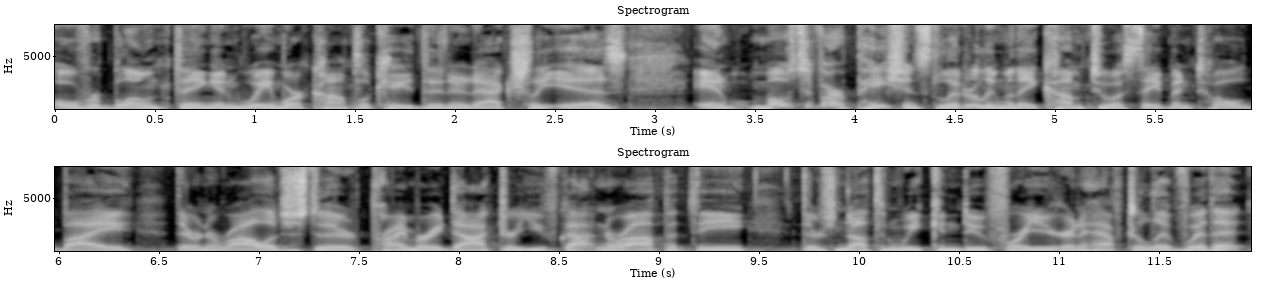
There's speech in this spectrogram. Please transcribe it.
overblown thing and way more complicated than it actually is. And most of our patients, literally, when they come to us, they've been told by their neurologist or their primary doctor, "You've got neuropathy. There's nothing we can do for you. You're going to have to live with it."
